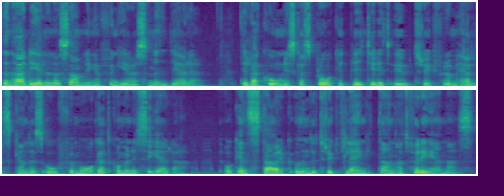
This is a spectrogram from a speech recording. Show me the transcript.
Den här delen av samlingen fungerar smidigare. Det lakoniska språket blir till ett uttryck för de älskandes oförmåga att kommunicera och en stark undertryckt längtan att förenas,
